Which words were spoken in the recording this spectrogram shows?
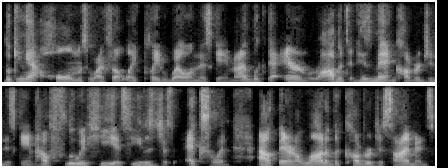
looking at Holmes, who I felt like played well in this game, and I looked at Aaron Robinson, his man coverage in this game, how fluid he is. He was just excellent out there in a lot of the coverage assignments,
